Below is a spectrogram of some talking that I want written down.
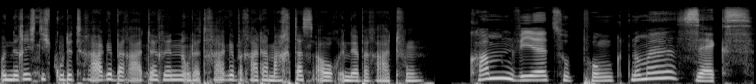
und eine richtig gute Trageberaterin oder Trageberater macht das auch in der Beratung. Kommen wir zu Punkt Nummer 6.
